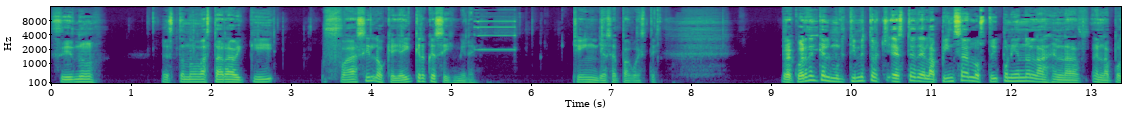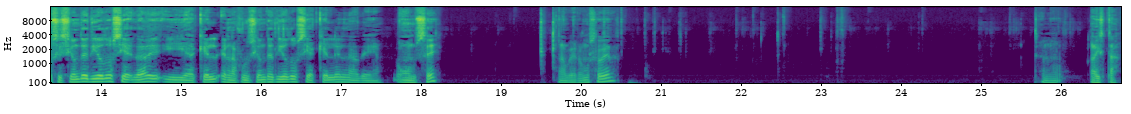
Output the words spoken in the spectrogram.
si no, esto no va a estar aquí fácil. Ok, ahí creo que sí, miren. Ching, ya se apagó este. Recuerden que el multímetro este de la pinza lo estoy poniendo en la, en la, en la posición de diodos y, y, aquel en la función de diodos y aquel en la de 11. A ver, vamos a ver. Ahí está.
